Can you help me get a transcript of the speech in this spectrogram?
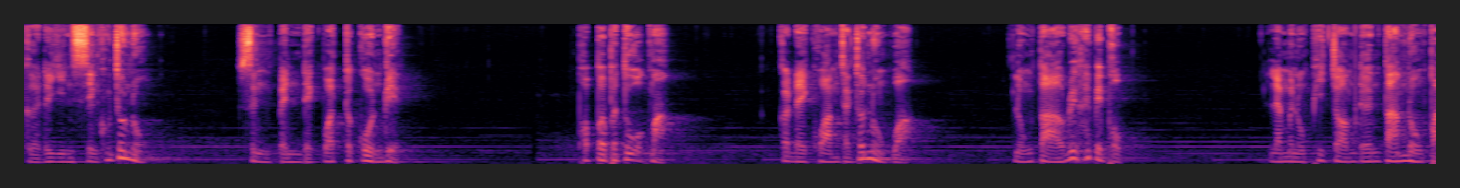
เกิดได้ยินเสียงของเจ้าโหนงซึ่งเป็นเด็กวัดตะโกนเรียก พอเปิดประตูออกมา ก็ได้ความจากเจ้าหนุ่งว่า หลวงตาเรียกให้ไปพบ และเมื่อหลวงพี่จอมเดินตามโหนงไป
